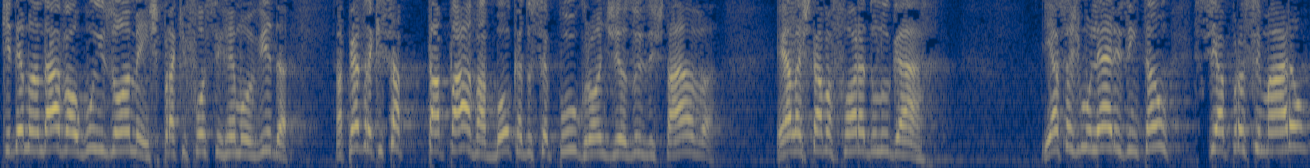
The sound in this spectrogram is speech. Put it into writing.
que demandava alguns homens para que fosse removida. A pedra que tapava a boca do sepulcro onde Jesus estava, ela estava fora do lugar. E essas mulheres então se aproximaram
